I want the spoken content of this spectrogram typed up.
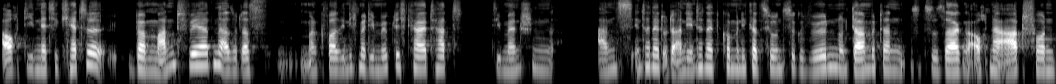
auch die Netiquette übermannt werden, also dass man quasi nicht mehr die Möglichkeit hat, die Menschen ans Internet oder an die Internetkommunikation zu gewöhnen und damit dann sozusagen auch eine Art von,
